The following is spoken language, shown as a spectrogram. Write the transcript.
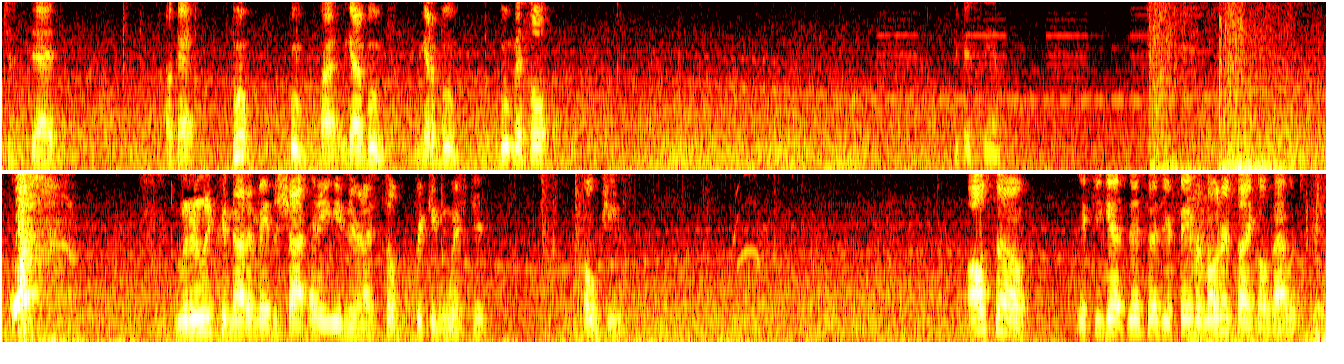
just dead. Okay. Boop! Boop. Alright, we got a boop. We got a boop. Boop missile. Think I see him. Literally could not have made the shot any easier, and I still freaking whiffed it. Oh, jeez. Also, if you get this as your favorite motorcycle, that looks good.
